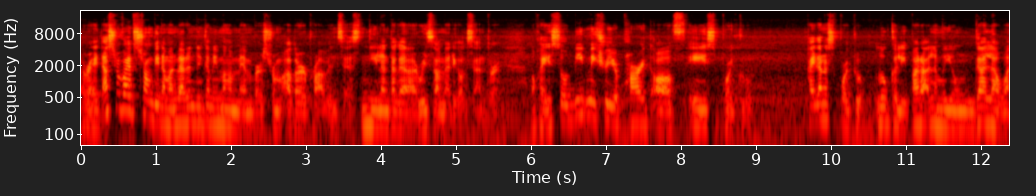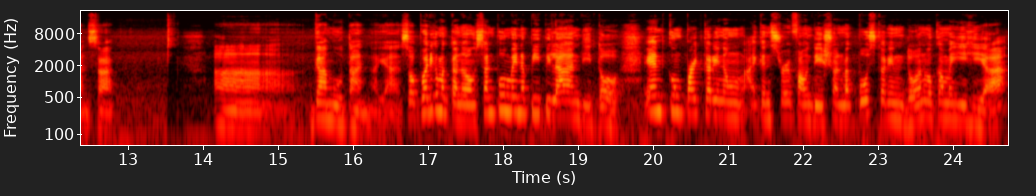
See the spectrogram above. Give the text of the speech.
Alright, ang Survive Strong din naman, meron din kami mga members from other provinces, hindi lang taga Rizal Medical Center. Okay, so be, make sure you're part of a support group. Kahit ano support group, locally, para alam mo yung galawan sa ah, gamutan. Ayan. So, pwede ka magtanong, saan po may napipilahan dito? And kung part ka rin ng I Can Serve Foundation, mag-post ka rin doon, huwag kang mahihiya.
